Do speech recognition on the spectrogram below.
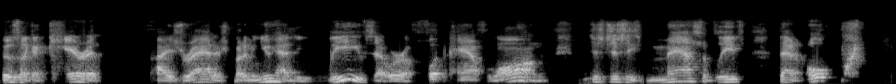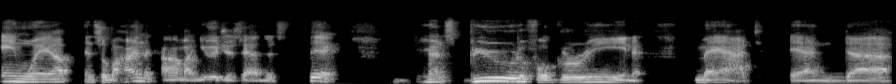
It was like a carrot sized radish, but I mean, you had these leaves that were a foot and a half long, just just these massive leaves that oh came way up, and so behind the combine, you just had this thick, dense, beautiful green mat, and uh,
